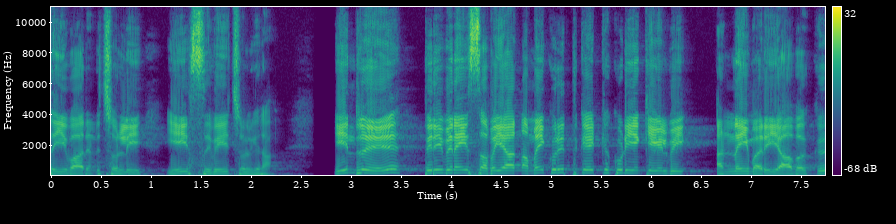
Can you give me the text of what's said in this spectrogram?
செய்வார் என்று சொல்லி இயேசுவே சொல்கிறார். இன்று பிரிவினை சபையார் நம்மை குறித்து கேட்கக்கூடிய கேள்வி. அன்னை மரியாவுக்கு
